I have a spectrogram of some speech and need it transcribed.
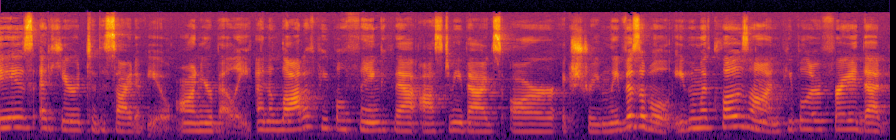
is adhered to the side of you on your belly. And a lot of people think that ostomy bags are extremely visible, even with clothes on. People are afraid that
